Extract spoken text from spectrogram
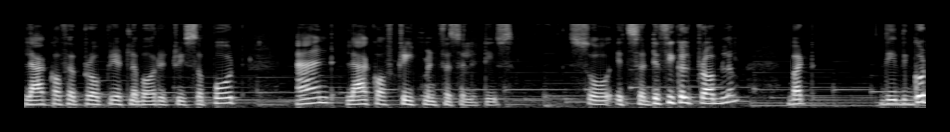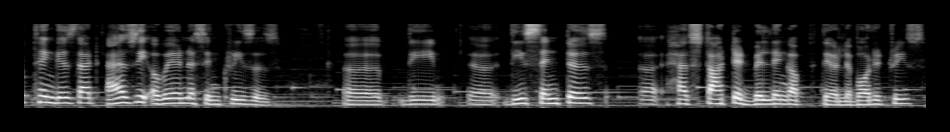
lack of appropriate laboratory support, and lack of treatment facilities. So it's a difficult problem, but the, the good thing is that as the awareness increases, uh, the, these centers uh, have started building up their laboratories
